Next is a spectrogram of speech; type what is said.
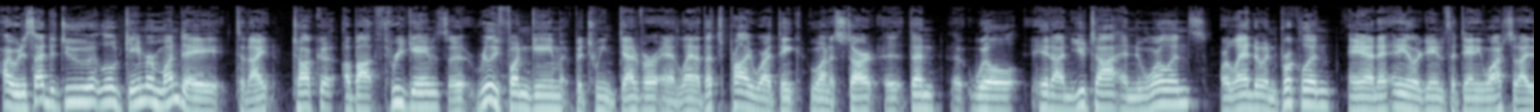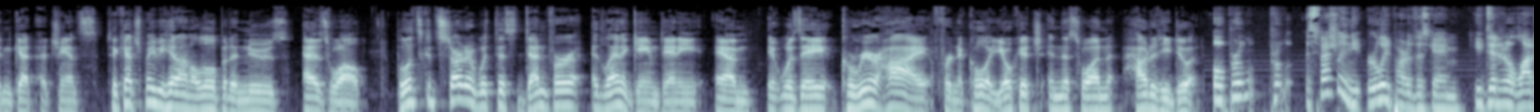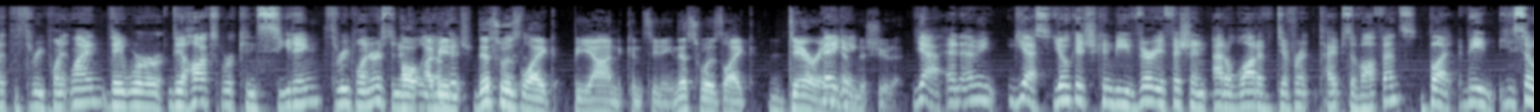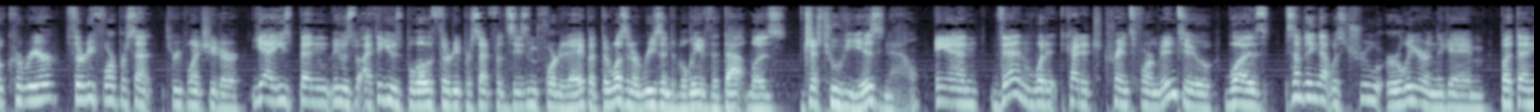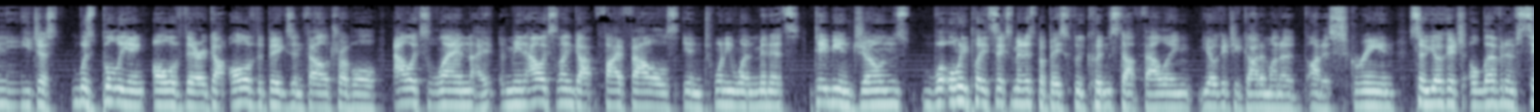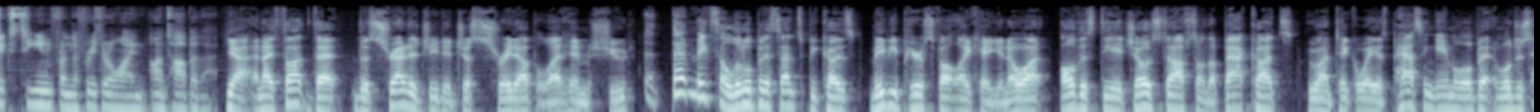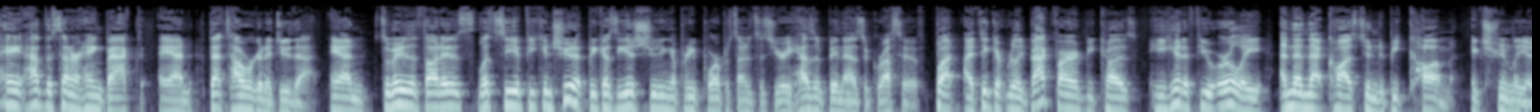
All right, we decided to do a little Gamer Monday tonight. Talk about three games, a really fun game between Denver and Atlanta. That's probably where I think we want to start. Uh, then uh, we'll hit on Utah and New Orleans, Orlando and Brooklyn, and any other games that Danny watched that I didn't get a chance to catch. Maybe hit on a little bit of news as well. But let's get started with this Denver Atlanta game, Danny. And it was a career high for Nikola Jokic in this one. How did he do it? Well, pro, pro, especially in the early part of this game, he did it a lot at the three point line. They were the Hawks were conceding three pointers to oh, Nikola Oh, I Jokic, mean, this which was like beyond conceding. This was like daring Begging. him to shoot it. Yeah, and I mean, yes, Jokic can be very efficient at a lot of different types of offense, but I mean, he's so career 34% three point shooter. Yeah, he's been, he was, I think he was below 30% for the season before today, but there wasn't a reason to believe that that was just who he is now. And then what it kind of transformed into was something that was true earlier in the game, but then he just was bullying all of their, got all of the bigs in foul trouble. Alex Len, I, I mean, Alex Len got five fouls in 21 minutes. Damian Jones only played six minutes, but basically couldn't stop fouling Jokic. He got him on a on a screen. So Jokic 11 of 16 from the free throw line. On top of that, Yeah, and I thought that the strategy to just straight up let him shoot, that makes a little bit of sense because maybe Pierce felt like, hey, you know what? All this DHO stuff, some of the back cuts, we want to take away his passing game a little bit, and we'll just hang, have the center hang back, and that's how we're going to do that. And so maybe the thought is, let's see if he can shoot it because he is shooting a pretty poor percentage this year. He hasn't been as aggressive, but I think it really backfired because he hit a few early, and then that caused him to become extremely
